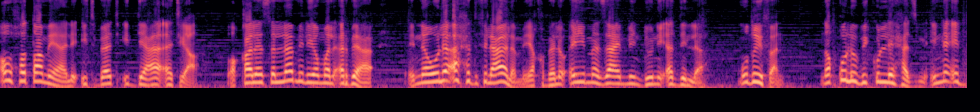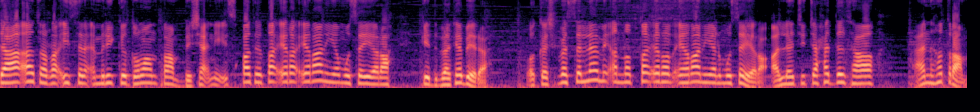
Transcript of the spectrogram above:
أو حطامها لإثبات ادعاءاتها. وقال سلامي اليوم الأربعاء إنه لا أحد في العالم يقبل أي مزاعم من دون أدلة. مضيفا نقول بكل حزم إن ادعاءات الرئيس الأمريكي دونالد ترامب بشأن إسقاط طائرة إيرانية مسيرة كذبة كبيرة. وكشف السلامي أن الطائرة الإيرانية المسيرة التي تحدث عنها ترامب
